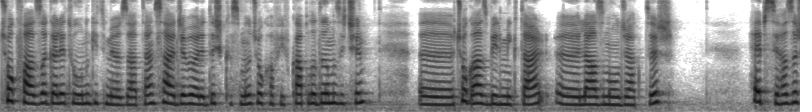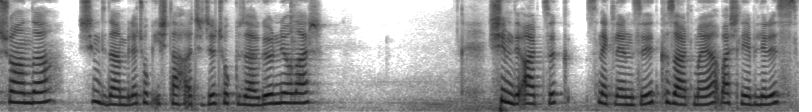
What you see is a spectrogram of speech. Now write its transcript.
Çok fazla galeta unu gitmiyor zaten. Sadece böyle dış kısmını çok hafif kapladığımız için e, çok az bir miktar e, lazım olacaktır. Hepsi hazır şu anda. Şimdiden bile çok iştah açıcı, çok güzel görünüyorlar. Şimdi artık sineklerimizi kızartmaya başlayabiliriz.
